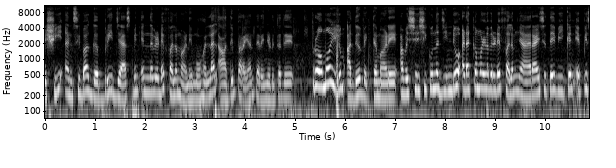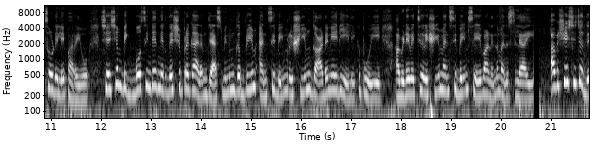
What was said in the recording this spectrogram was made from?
ഋഷി അൻസിബ ഗബ്രി ജാസ്മിൻ എന്നിവരുടെ ഫലമാണ് മോഹൻലാൽ ആദ്യം പറയാൻ തെരഞ്ഞെടുത്തത്. പ്രോമോയിലും അത് വ്യക്തമാണ്. അവശേഷിക്കുന്ന ജിൻഡോ അടക്കമുള്ളവരുടെ ഫലം ഞായറാഴ്ചത്തെ വീക്കെൻഡ് എപ്പിസോഡിലെ പറയൂ. ശേഷം ബിഗ് ബോസിന്റെ നിർദ്ദേശപ്രകാരം ജാസ്മിനും ഗബ്രിയും അൻസിബയും ഋഷിയും ഗാർഡൻ ഏരിയയിലേക്ക് പോയി. അവിടെ വെച്ച് ഋഷിയും അൻസിബയും സേവ് ആണെന്ന് മനസ്സിലായി. അവശേഷിച്ചത്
